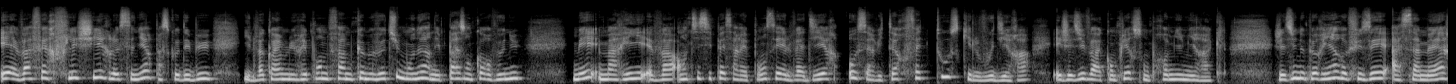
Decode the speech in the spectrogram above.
Et elle va faire fléchir le Seigneur parce qu'au début, il va quand même lui répondre Femme, que me veux-tu? Mon heure n'est pas encore venue. Mais Marie va anticiper sa réponse et elle va dire au serviteur Faites tout ce qu'il vous dira. Et Jésus va accomplir son premier miracle. Jésus ne peut rien refuser à sa mère.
